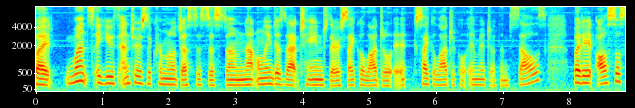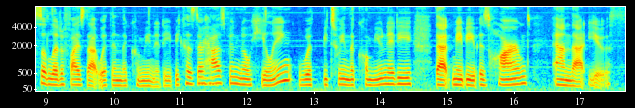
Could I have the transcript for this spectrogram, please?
But once a youth enters the criminal justice system, not only does that change their psychological psychological image of themselves, but it also solidifies that within the community because there has been no healing with between the community that maybe is harmed and that youth.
